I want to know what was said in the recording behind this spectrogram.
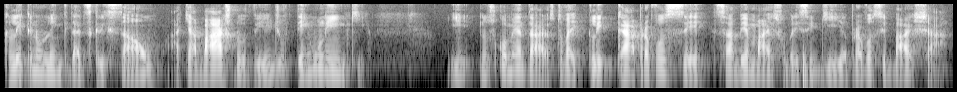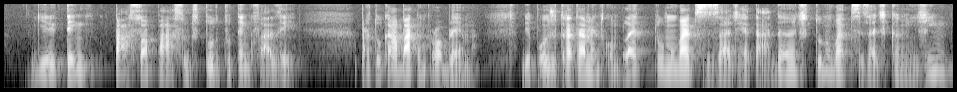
Clique no link da descrição, aqui abaixo do vídeo tem um link e nos comentários. Tu vai clicar para você saber mais sobre esse guia para você baixar. E ele tem passo a passo de tudo que tu tem que fazer para tu acabar com o problema. Depois do tratamento completo, tu não vai precisar de retardante, tu não vai precisar de canjin.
